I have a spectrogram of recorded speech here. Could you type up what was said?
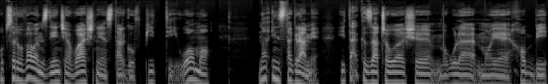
obserwowałem zdjęcia właśnie z targów Pitti Uomo na Instagramie. I tak zaczęło się w ogóle moje hobby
